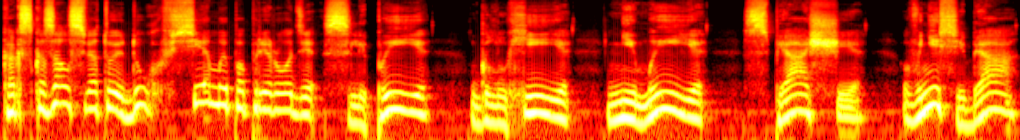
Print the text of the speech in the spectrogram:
Как сказал Святой Дух, все мы по природе слепые, глухие, немые – спящие, вне себя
